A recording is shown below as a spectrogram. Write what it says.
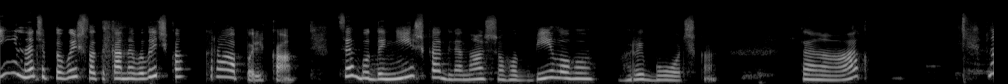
І начебто вийшла така невеличка крапелька. Це буде ніжка для нашого білого грибочка. Так. Ну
